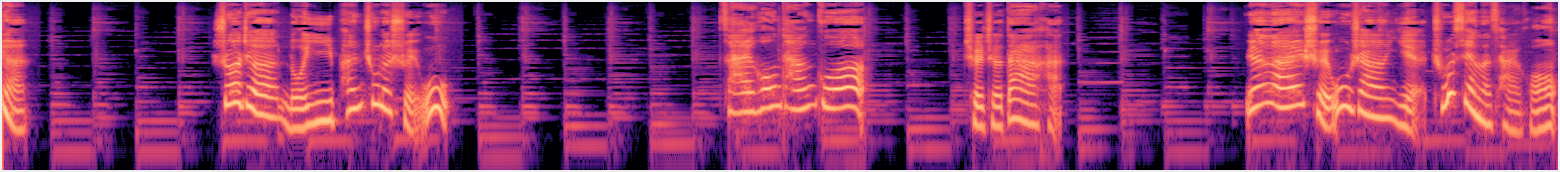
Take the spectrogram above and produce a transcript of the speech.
然。”说着，罗伊喷出了水雾。彩虹糖果！车车大喊。原来水雾上也出现了彩虹。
